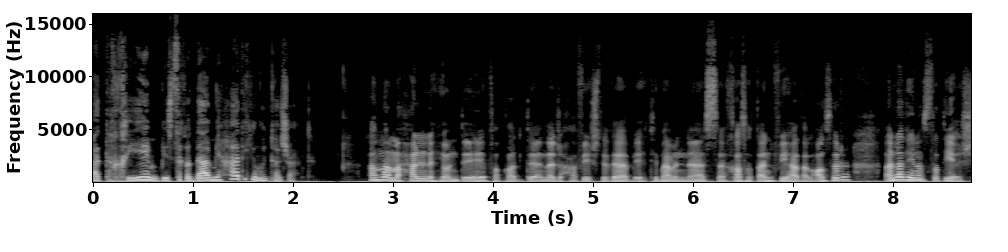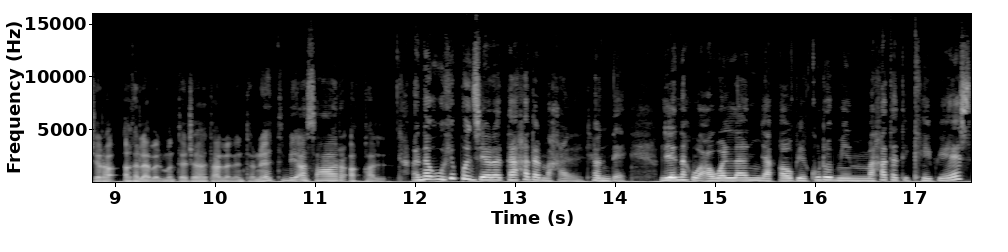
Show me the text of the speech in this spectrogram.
التخييم باستخدام هذه المنتجات. أما محل هيونداي فقد نجح في اجتذاب اهتمام الناس خاصة في هذا العصر الذي نستطيع شراء أغلب المنتجات على الإنترنت بأسعار أقل. أنا أحب زيارة هذا المحل هيونداي لأنه أولا يقع بالقرب من محطة KBS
